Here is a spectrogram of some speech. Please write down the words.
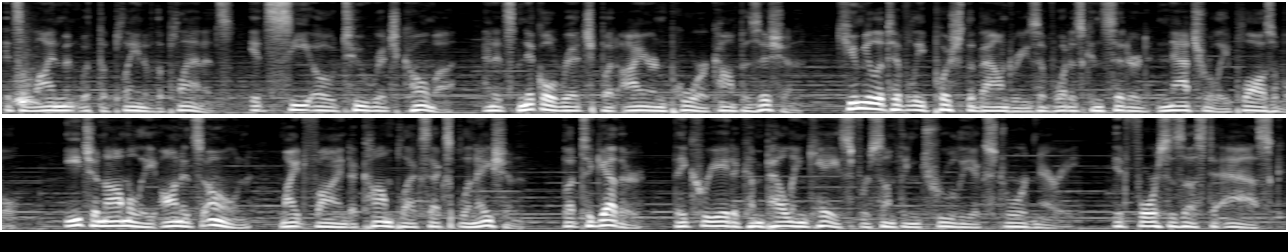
its alignment with the plane of the planets, its CO2-rich coma, and its nickel-rich but iron-poor composition, cumulatively push the boundaries of what is considered naturally plausible. Each anomaly on its own might find a complex explanation, but together they create a compelling case for something truly extraordinary. It forces us to ask,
